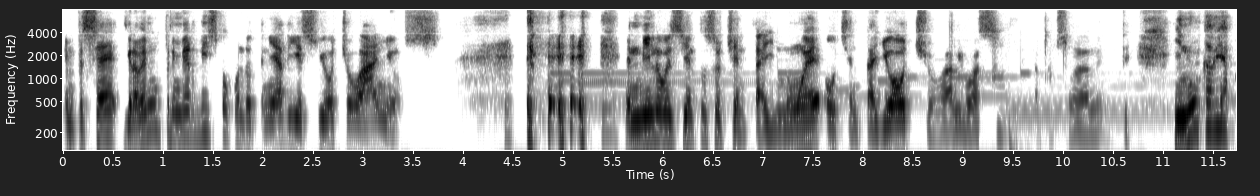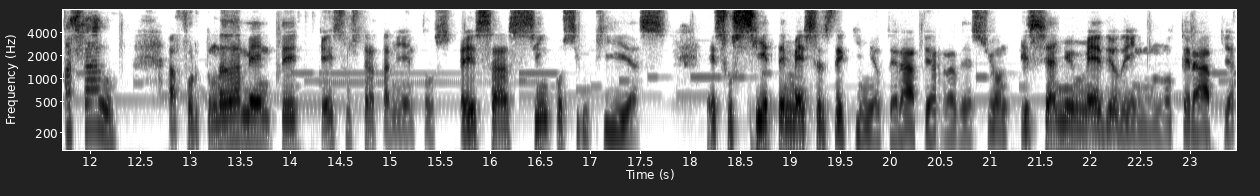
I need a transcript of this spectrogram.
empecé grabé mi primer disco cuando tenía 18 años. en 1989, 88, algo así aproximadamente. Y nunca había pasado. Afortunadamente, esos tratamientos, esas cinco cirugías, esos siete meses de quimioterapia, radiación, ese año y medio de inmunoterapia,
